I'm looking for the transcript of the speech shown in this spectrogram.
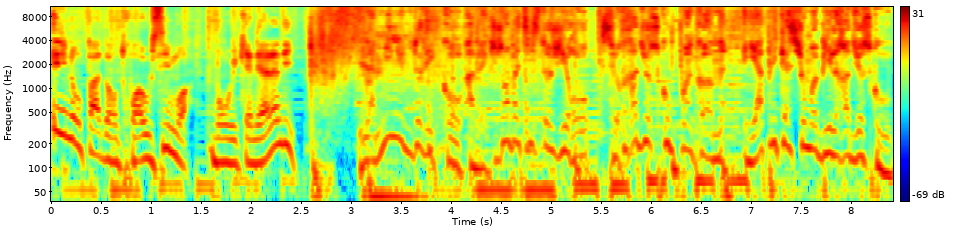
et non pas dans 3 ou 6 mois. Bon week-end et à lundi. La minute de l'écho avec Jean-Baptiste Giraud sur radioscoop.com et application mobile Radioscoop.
